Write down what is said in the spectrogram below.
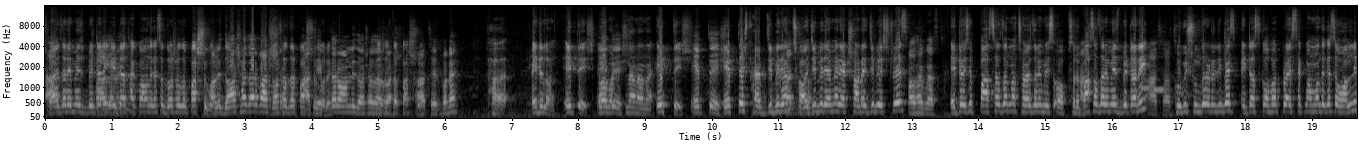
ছয় হাজার এমএস ব্যাটারি 6000 এটা থাকবে আমাদের কাছে দশ হাজার পাঁচশো করে। অনলি দশ হাজার পাঁচশো। করে। তেরো অনলি দশ হাজার 10,500 পাঁচশো। আচ্ছা এরপরে? হ্যাঁ এটেলন এ তেইশ A23 না না না তেইশ এফ তেইশ ফাইভ জিবি র্যাম ছয় জিবি র্যামের একশো আঠাশ জিবি স্টোরেজ এটা হচ্ছে পাঁচ হাজার না ছয় হাজার এমএস সরি পাঁচ হাজার এমএস ব্যাটারি আচ্ছা, আচ্ছা। খুবই সুন্দর একটা ডিভাইস এটা কভার প্রাইস থাকবে আমাদের কাছে অনলি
